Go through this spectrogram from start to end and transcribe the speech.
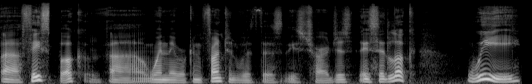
uh, Facebook, uh, when they were confronted with this, these charges, they said, look, we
